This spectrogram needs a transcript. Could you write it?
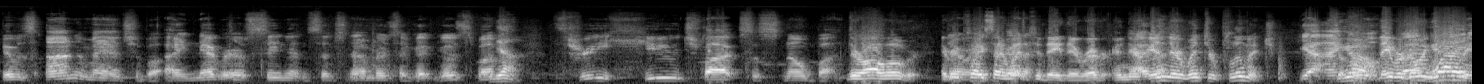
It was unimaginable. I never have seen it in such numbers. I got goosebumps. Yeah. Three huge flocks of snow buns. They're all over. Every They're place I went today, they were ever, and they're know. in their winter plumage. Yeah, I So know. Oh, they were but going what at it me.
